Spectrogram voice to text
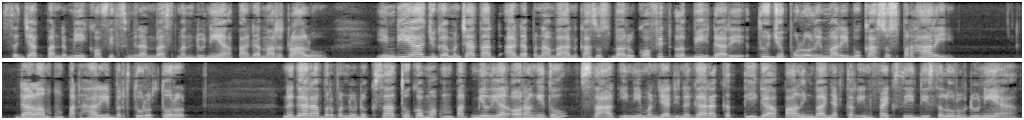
sejak pandemi COVID-19 mendunia pada Maret lalu. India juga mencatat ada penambahan kasus baru COVID lebih dari 75 ribu kasus per hari dalam empat hari berturut-turut. Negara berpenduduk 1,4 miliar orang itu saat ini menjadi negara ketiga paling banyak terinfeksi di seluruh dunia.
